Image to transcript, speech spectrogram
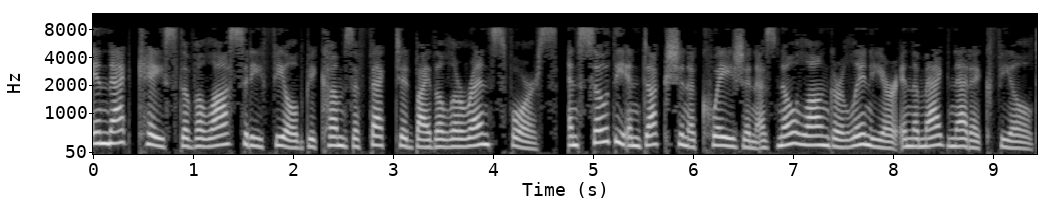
In that case the velocity field becomes affected by the Lorentz force, and so the induction equation is no longer linear in the magnetic field.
